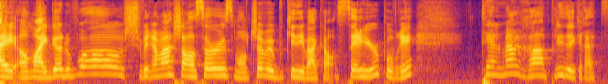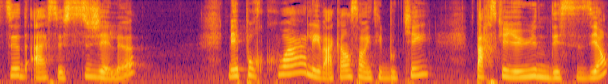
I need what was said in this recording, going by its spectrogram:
Hey, oh my god, wow, je suis vraiment chanceuse, mon chum a booké des vacances. Sérieux, pour vrai, tellement rempli de gratitude à ce sujet-là. Mais pourquoi les vacances ont été bookées? Parce qu'il y a eu une décision.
